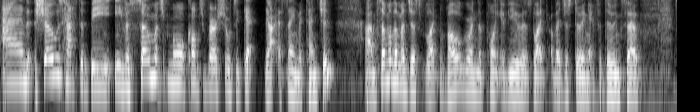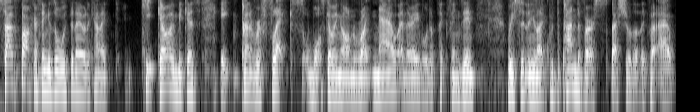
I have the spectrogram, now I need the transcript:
and shows have to be either so much more controversial to get that same attention. Um, some of them are just like vulgar in the point of view as like they're just doing it for doing so. South Park, I think, has always been able to kind of keep going because it kind of reflects what's going on right now, and they're able to pick things in. Recently, like with the Panderverse special that they put out,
